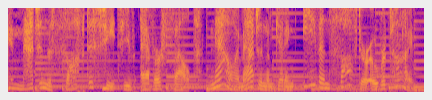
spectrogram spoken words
Imagine the softest sheets you've ever felt. Now imagine them getting even softer over time.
